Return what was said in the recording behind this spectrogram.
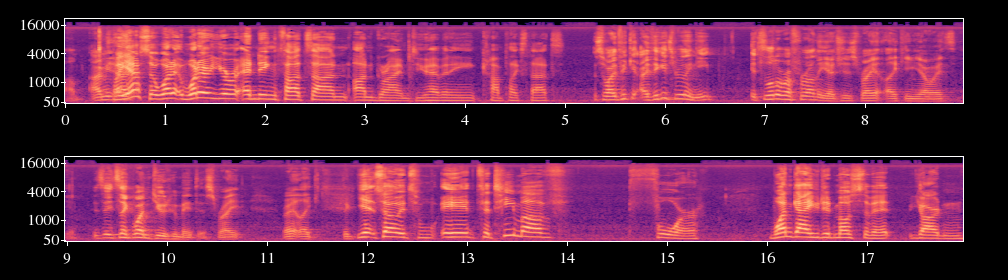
Um, I mean, but I- yeah, so what what are your ending thoughts on on Grime? Do you have any complex thoughts? so I think I think it's really neat. It's a little rough around the edges, right? Like you know, it's it's, it's like one dude who made this, right? Right? Like the, Yeah, so it's it's a team of four. One guy who did most of it, Yarden.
